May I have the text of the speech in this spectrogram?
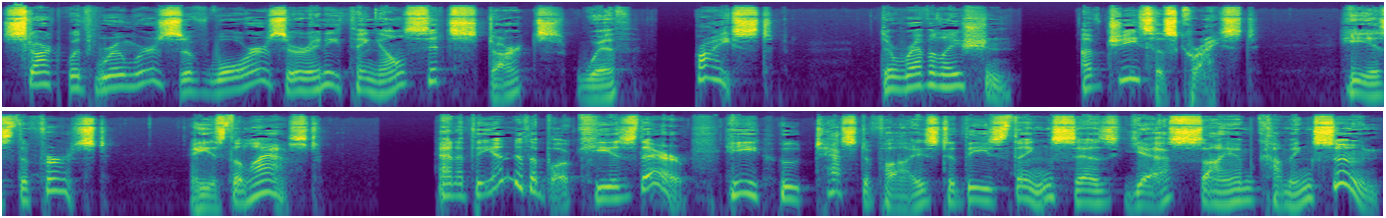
start with rumors of wars or anything else. It starts with Christ, the revelation of Jesus Christ. He is the first. He is the last. And at the end of the book, he is there. He who testifies to these things says, Yes, I am coming soon.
